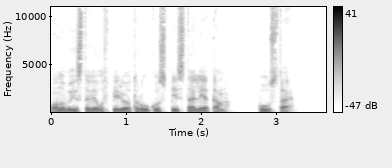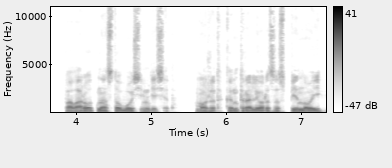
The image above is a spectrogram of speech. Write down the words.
он выставил вперед руку с пистолетом. Пусто. Поворот на 180. Может, контролер за спиной?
